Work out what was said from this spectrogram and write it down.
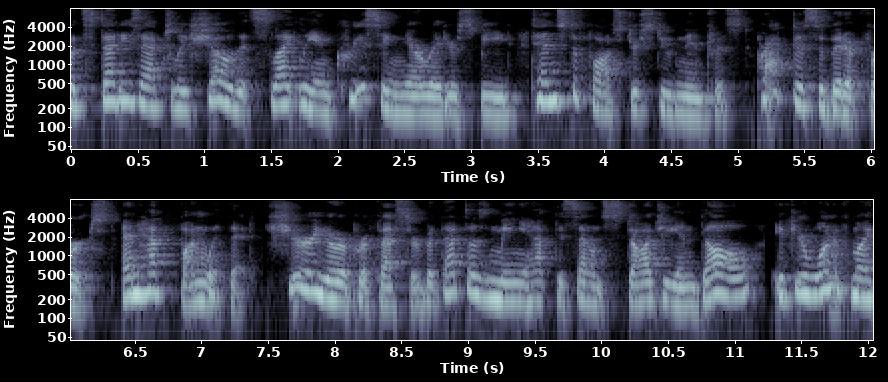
but studies actually show that slightly increasing narrator speed tends to foster student interest. Practice a bit at first and have fun with it. Sure, you're a professor, but that doesn't mean you have to sound stodgy and dull. If you're one of my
